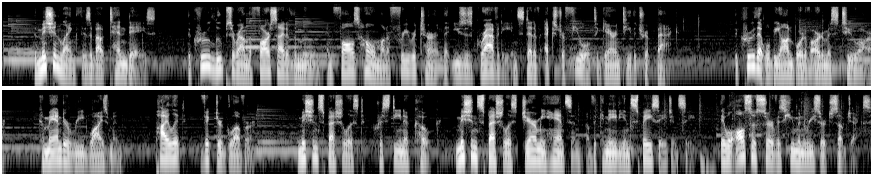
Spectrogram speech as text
The mission length is about 10 days. The crew loops around the far side of the moon and falls home on a free return that uses gravity instead of extra fuel to guarantee the trip back. The crew that will be on board of Artemis 2 are Commander Reid Wiseman, Pilot Victor Glover, Mission Specialist Christina Koch, Mission Specialist Jeremy Hansen of the Canadian Space Agency. They will also serve as human research subjects.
